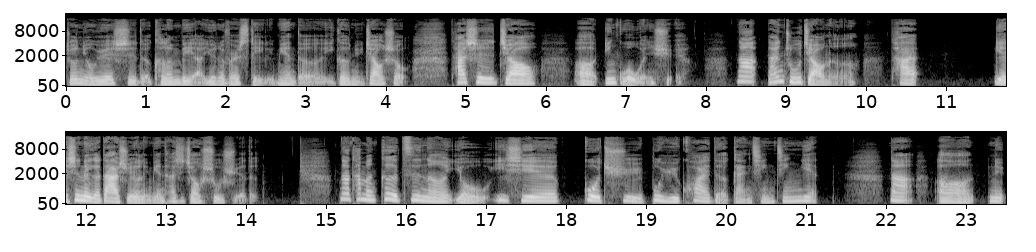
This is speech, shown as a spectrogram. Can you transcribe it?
就纽约市的 Columbia University 里面的一个女教授。她是教呃英国文学。那男主角呢，他也是那个大学里面，他是教数学的。那他们各自呢，有一些过去不愉快的感情经验。那呃女。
